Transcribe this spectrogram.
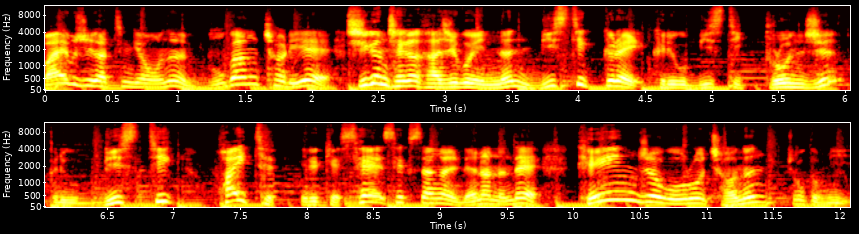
5G 같은 경우는 무광 처리에 지금 제가 가지고 있는 mystic gray 그리고 mystic bronze 그리고 mystic white 이렇게 세 색상을 내놨는데 개인적으로 저는 조금 이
